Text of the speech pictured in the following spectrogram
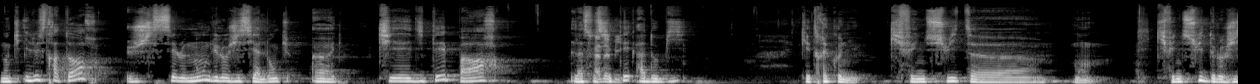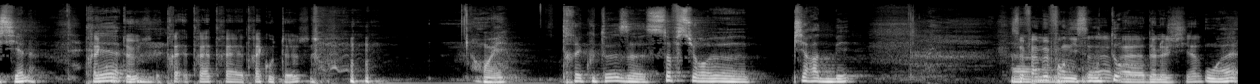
Donc Illustrator, c'est le nom du logiciel, donc euh, qui est édité par la société Adobe. qui est très connue, qui fait une suite, euh, bon, qui fait une suite de logiciels. Très coûteuse, très très très très coûteuse. ouais, très coûteuse, sauf sur Pirate Bay. Ce fameux fournisseur euh, de logiciels. Ouais.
